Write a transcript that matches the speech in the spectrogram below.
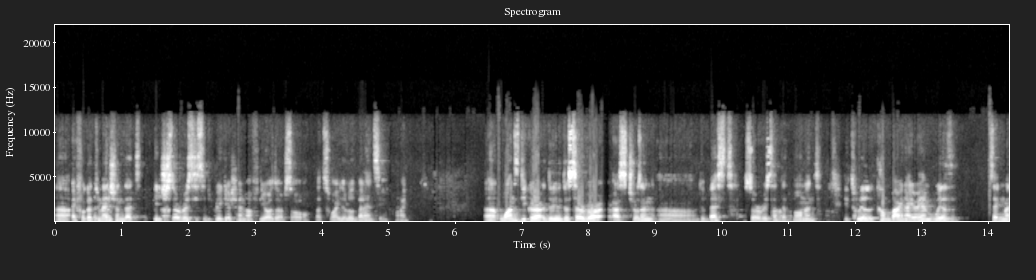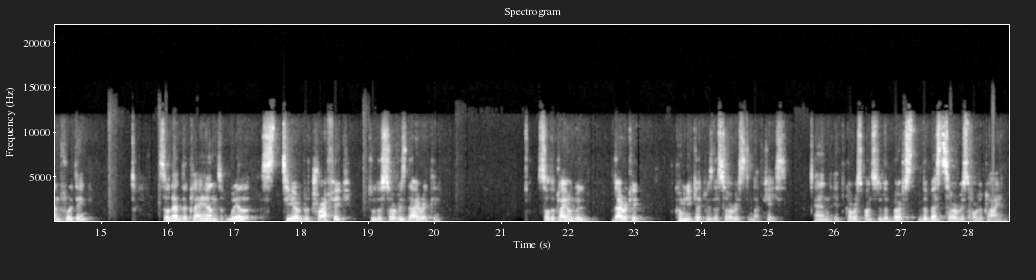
Uh, I forgot to mention that each service is a duplication of the other, so that's why the load balancing, right? Uh, once the, the, the, server has chosen uh, the best service at that moment, it will combine IOAM with segment routing so that the client will steer the traffic to the service directly. So the client will directly communicate with the service in that case. And it corresponds to the best, the best service for the client.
